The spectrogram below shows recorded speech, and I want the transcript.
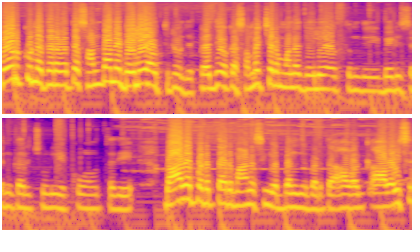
కోరుకున్న తర్వాత సంతానం డిలే అవుతుంది ప్రతి ఒక్క సంవత్సరం అనేది డిలే అవుతుంది మెడిసిన్ ఖర్చులు ఎక్కువ అవుతుంది బాధపడతారు మానసిక ఇబ్బందులు పడతారు ఆ వ- ఆ వయసు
